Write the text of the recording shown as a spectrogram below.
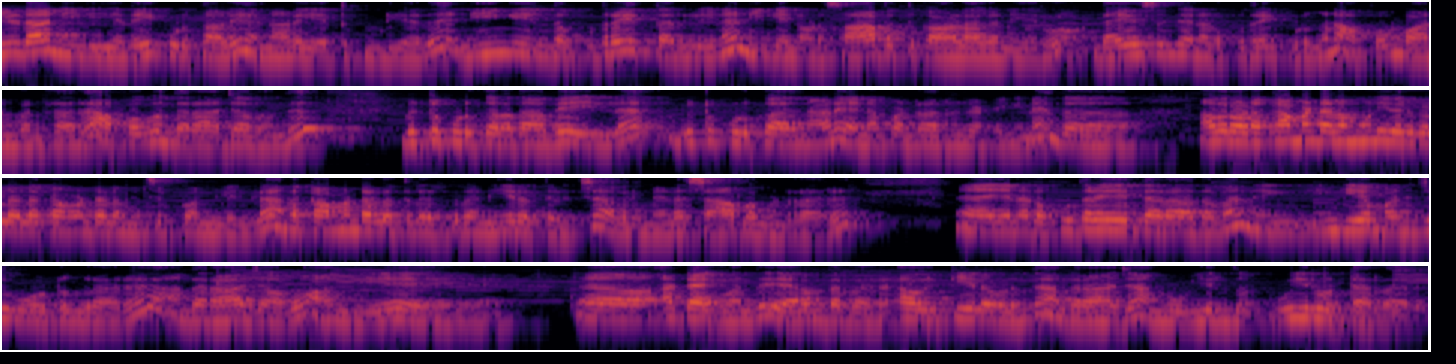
ஈடாக நீங்கள் எதை கொடுத்தாலும் என்னால் ஏற்றுக்க முடியாது. நீங்கள் இந்த குதிரையை தரலினா நீங்கள் என்னோட சாபத்துக்கு ஆளாக நேரும். தயவு செஞ்சு என்னோட குதிரை கொடுங்கன்னு அப்பவும் வான் பண்ணுறாரு அப்பவும் இந்த ராஜா வந்து விட்டு கொடுக்கறதாவே இல்லை. விட்டு கொடுக்காதனால என்ன பண்ணுறாருன்னு கேட்டிங்கன்னா இந்த அவரோட கமண்டலம் முனிவர்கள் எல்லாம் கமண்டலம் வச்சிருப்பாங்க இல்லைங்களா? அந்த கமண்டலத்தில் இருக்கிற நீரை தெளித்து அவர் மேலே சாபம் பண்ணுறாரு என்னோட குதிரையை தராதவன் இங்கேயே மடிஞ்சு ஓட்டுங்கிறாரு அந்த ராஜாவும் அங்கேயே அட்டாக் வந்து இறந்துடுறாரு. அவர் கீழே விழுந்து அந்த ராஜா அங்கே உயிர் உயிர் விட்டுறாரு.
